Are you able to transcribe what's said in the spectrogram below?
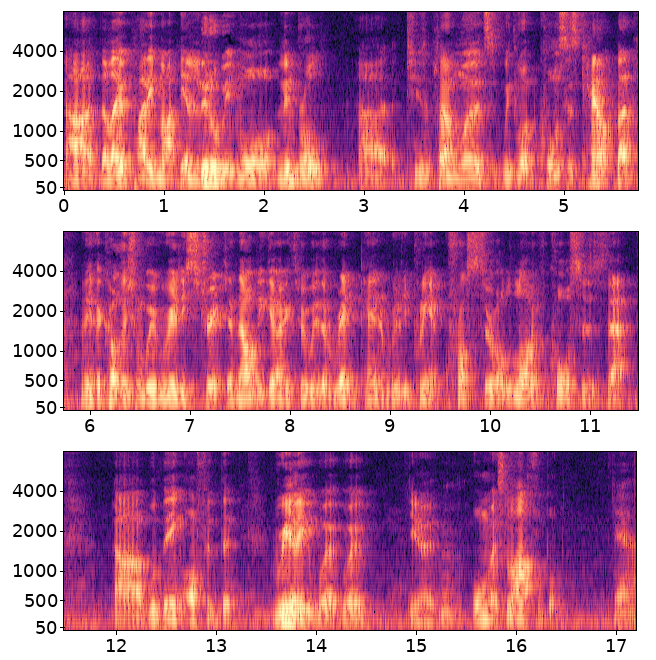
uh, the Labor Party might be a little bit more liberal, uh, to use a play on words, with what courses count, but I think the coalition will be really strict and they'll be going through with a red pen and really putting a cross through a lot of courses that uh, were being offered that really were, were you know, mm. almost laughable. Yeah.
